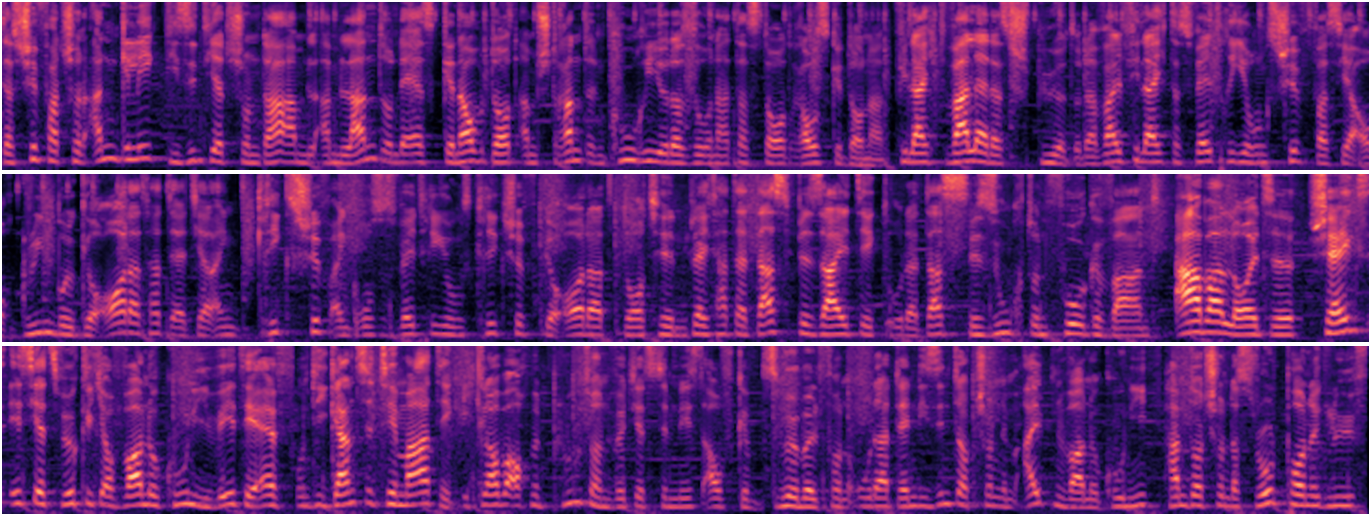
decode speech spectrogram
das Schiff hat schon angelegt, die sind jetzt schon da am, am Land und er ist genau dort am Strand in Kuri oder so und hat das dort rausgedonnert. Vielleicht, weil er das spürt oder weil vielleicht das Weltregierungsschiff, was ja auch Green Bull geordert hat, er hat ja ein Kriegsschiff, ein großes Weltregierungskriegsschiff geordert dorthin. Vielleicht hat er das beseitigt oder das besucht und vorgewarnt. Aber Leute, Shanks ist jetzt wirklich auf Wano Kuni, WTF. Und die ganze Thematik, ich glaube auch mit Pluton wird jetzt demnächst aufgezwirbelt von Oda, denn die sind dort schon im alten Wano Kuni, haben dort schon das Road Pornoglyph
